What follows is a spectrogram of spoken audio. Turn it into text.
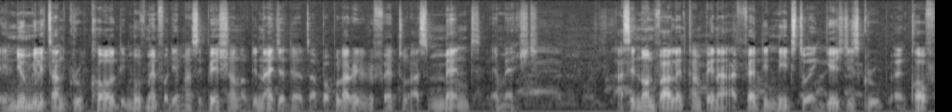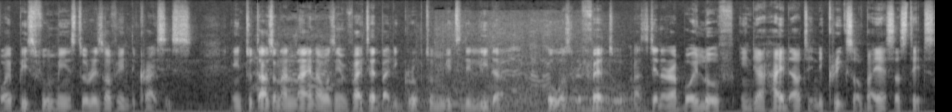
A new militant group called the Movement for the Emancipation of the Niger Delta, popularly referred to as MEND, emerged. As a non-violent campaigner, I felt the need to engage this group and call for a peaceful means to resolving the crisis. In 2009, I was invited by the group to meet the leader, who was referred to as General Boyloaf, in their hideout in the creeks of Bayelsa State.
